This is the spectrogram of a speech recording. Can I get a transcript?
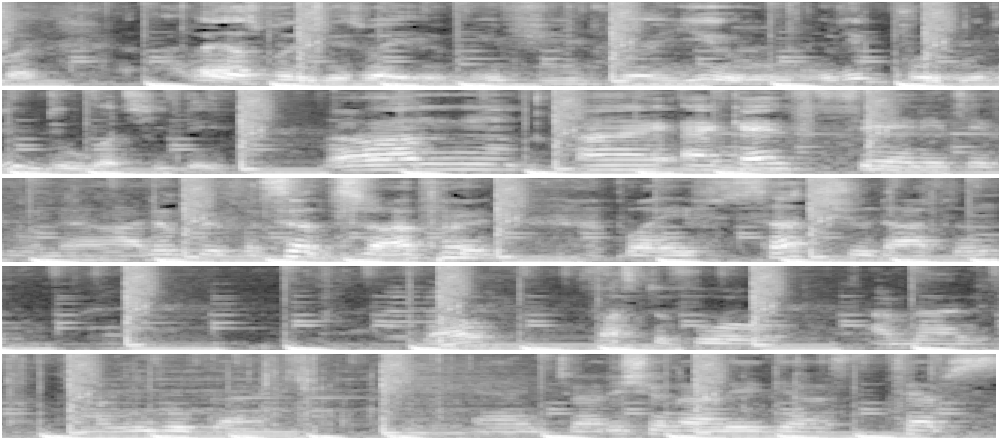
but let's just put it this way: if it were you, would you put, would you do what she did? Um, I I can't say anything for now. I don't pray for such to happen. But if such should happen, well, first of all, I'm an I'm an Igbo guy, and traditionally there are steps,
